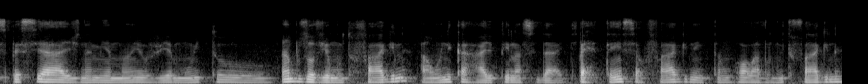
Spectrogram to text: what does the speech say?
especiais, né? Minha mãe ouvia muito. Ambos ouviam muito Fagner, a única rádio que tem na cidade pertence ao Fagner, então rolava muito Fagner.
